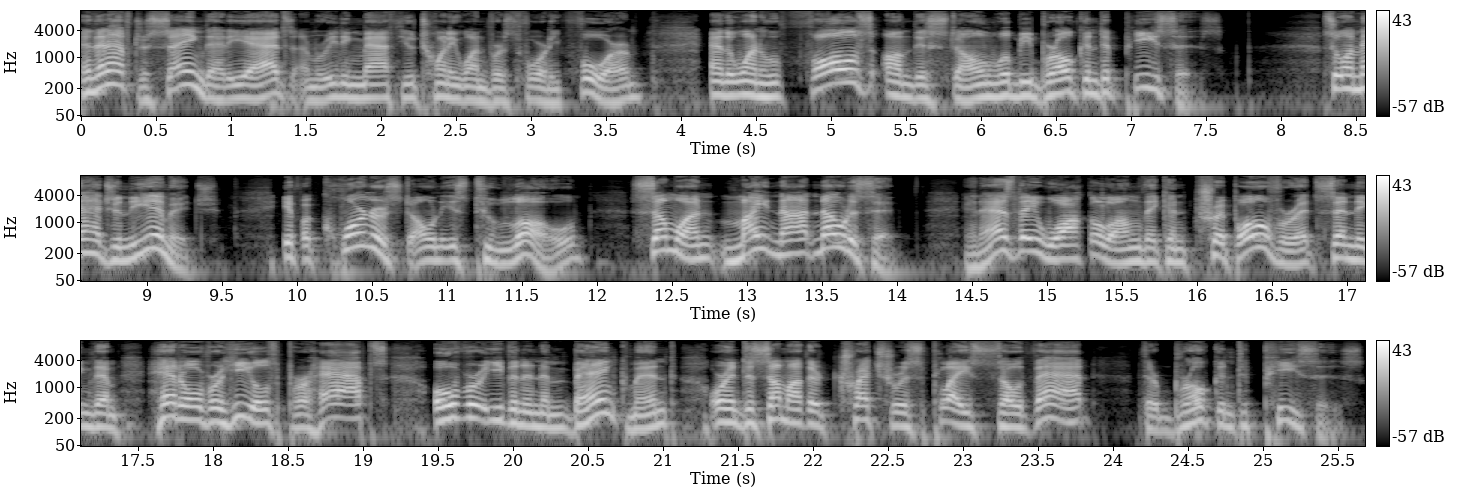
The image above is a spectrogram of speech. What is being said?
And then after saying that, he adds, I'm reading Matthew 21, verse 44, and the one who falls on this stone will be broken to pieces. So imagine the image. If a cornerstone is too low, someone might not notice it and as they walk along, they can trip over it, sending them head over heels, perhaps over even an embankment or into some other treacherous place, so that they're broken to pieces.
